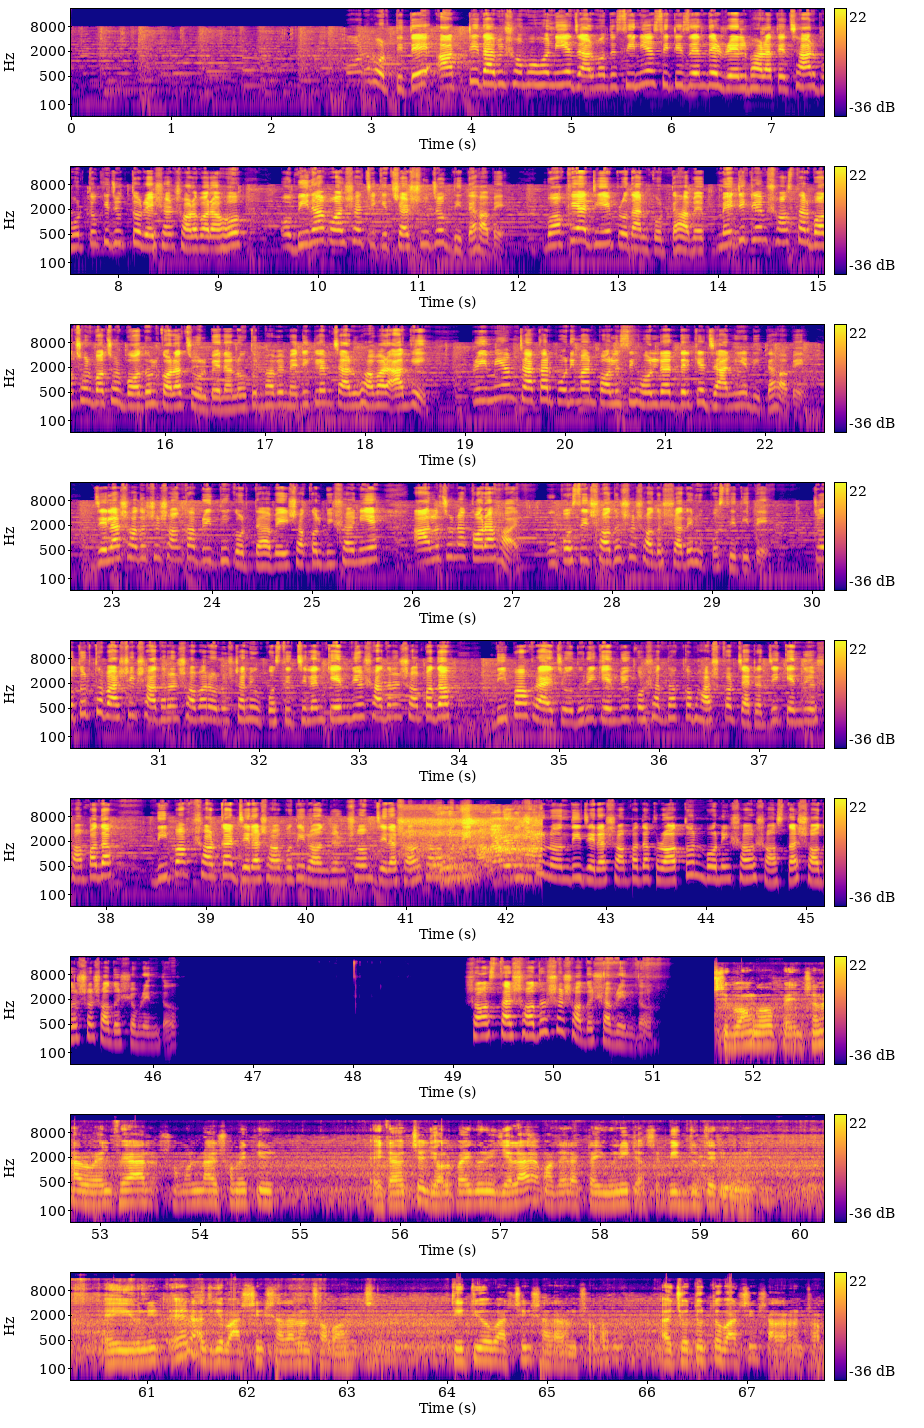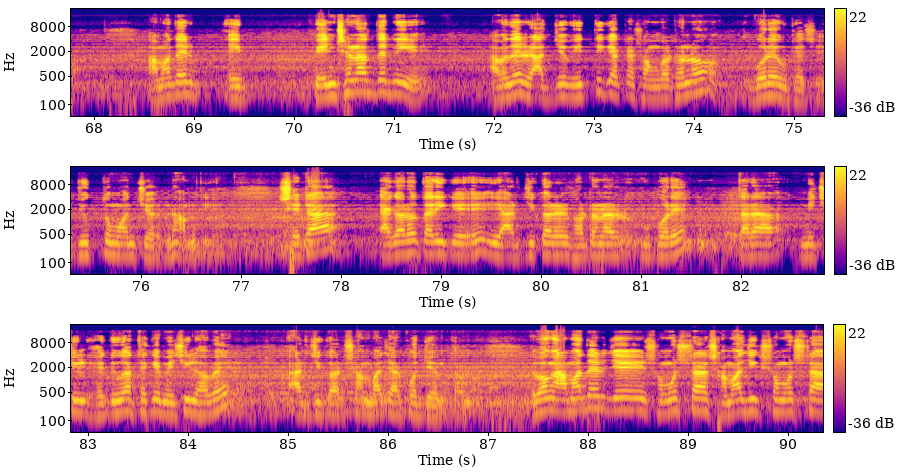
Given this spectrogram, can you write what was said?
পরবর্তীতে আটটি দাবি সমূহ নিয়ে যার মধ্যে সিনিয়র সিটিজেনদের রেল ভাড়াতে ছাড়, ভর্তুকিযুক্ত রেশন সরবরাহ ও বিনা পয়সা চিকিৎসার সুযোগ দিতে হবে। বকেয়া ডিএ প্রদান করতে হবে। মেডিক্লেম সংস্থার বছর বছর বদল করা চলবে না। নতুনভাবে মেডিক্লেম চালু হওয়ার আগেই প্রিমিয়াম টাকার পরিমাণ পলিসি হোল্ডারদেরকে জানিয়ে দিতে হবে। জেলা সদস্য সংখ্যা বৃদ্ধি করতে হবে। এই সকল বিষয় নিয়ে আলোচনা করা হয় উপস্থিত সদস্য সদস্যদের উপস্থিতিতে। চতুর্থ বার্ষিক সাধারণ সভার অনুষ্ঠানে উপস্থিত ছিলেন কেন্দ্রীয় সাধারণ সম্পাদক দীপক রায়চৌধুরী, কেন্দ্রীয় কোষাধ্যক্ষ ভাস্কর চ্যাটার্জি, কেন্দ্রীয় সম্পাদক দীপক সরকার, জেলা সভাপতি রঞ্জন সোম, জেলা সহসভাপতি বিষ্ণু নন্দী, জেলা সম্পাদক রতন বণিক সহ সংস্থার সদস্য সদস্যবৃন্দ। সংস্থার সদস্য সদস্যবৃন্দ। পশ্চিমবঙ্গ পেনশনার ওয়েলফেয়ার সমন্বয় সমিতির এটা হচ্ছে জলপাইগুড়ি জেলায় আমাদের একটা ইউনিট আছে, বিদ্যুতের ইউনিট এই ইউনিটের আজকে বার্ষিক সাধারণ সভা হচ্ছে। তৃতীয় বার্ষিক সাধারণ সভা। চতুর্থ বার্ষিক সাধারণ সভা। আমাদের এই পেনশনারদের নিয়ে আমাদের রাজ্যভিত্তিক একটা সংগঠনও গড়ে উঠেছে, যুক্ত মঞ্চ নাম দিয়ে। সেটা এগারো তারিখে এই আরজিকরের ঘটনার উপরে তারা মিছিল, হেদুয়া থেকে মিছিল হবে। আরজিকর শ্যামবাজার পর্যন্ত। এবং আমাদের যে সমস্যা, সামাজিক সমস্যা,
